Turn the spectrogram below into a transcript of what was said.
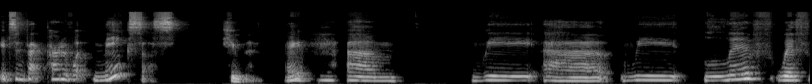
It's in fact part of what makes us human. Right? Mm-hmm. Um, we uh, we live with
